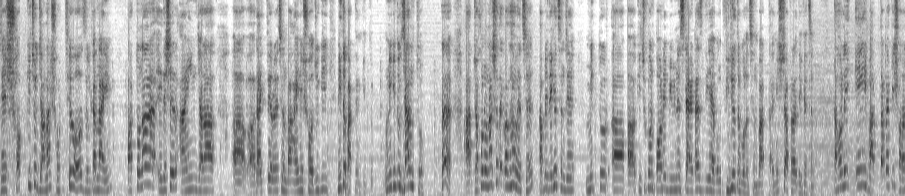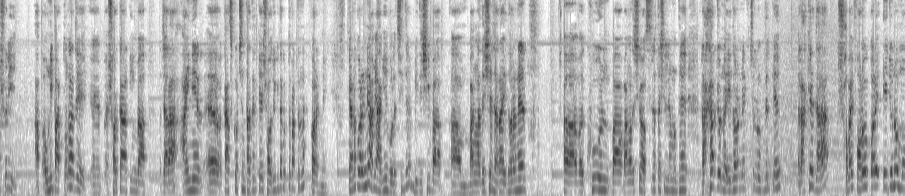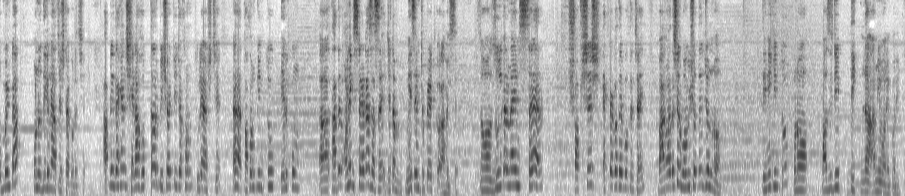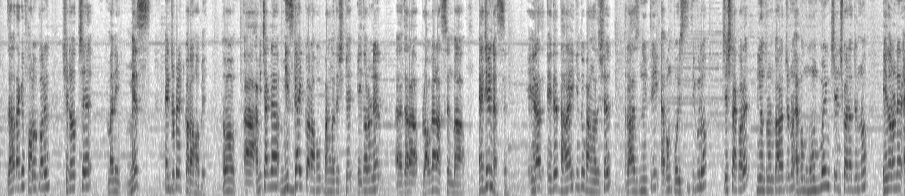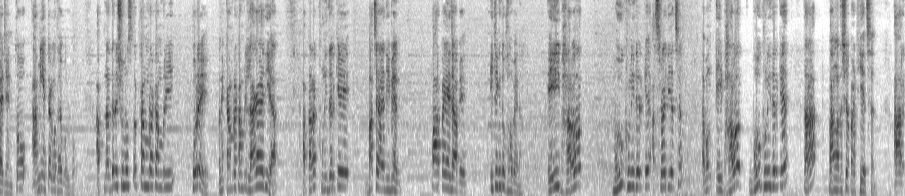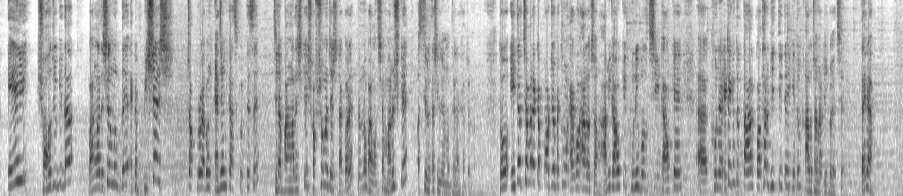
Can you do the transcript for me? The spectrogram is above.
যে সব কিছু জানা সত্ত্বেও জুলকার নাইম পারতো না, এদেশের আইন যারা দায়িত্বে রয়েছেন বা আইনের সহযোগী নিতে পারতেন কিন্তু। উনি কিন্তু জানতো হ্যাঁ? আর যখন ওনার সাথে কথা হয়েছে, আপনি দেখেছেন যে মৃত্যুর কিছুক্ষণ পরে বিভিন্ন স্ট্যাটাস দিয়ে এবং ভিডিওতে বলেছেন বার্তায় নিশ্চয় আপনারা দেখেছেন। তাহলে এই বার্তাটা কি সরাসরি উনি পারতো না যে সরকার কিংবা যারা আইনের কাজ করছেন তাদেরকে সহযোগিতা করতে পারতেন না? করেননি। কেন করেননি? আমি আগেই বলেছি যে বিদেশি বা বাংলাদেশে যারা এই ধরনের খুন বা বাংলাদেশের অস্থিরতাশীলের মধ্যে রাখার জন্য এই ধরনের কিছু লোকদেরকে রাখে যারা সবাই ফলো করে, এই জন্য মুভমেন্টটা অন্যদিকে নেওয়ার চেষ্টা করেছে। আপনি দেখেন সেনা হত্যার বিষয়টি যখন তুলে আসছে হ্যাঁ তখন কিন্তু এরকম তাদের অনেক স্ট্যাটাস আছে যেটা মিস ইন্টারপ্রেট করা হয়েছে। তো জুলকার নাইম স্যার, সবশেষ একটা কথাই বলতে চাই, বাংলাদেশের ভবিষ্যতের জন্য তিনি কিন্তু কোনো পজিটিভ দিক না, আমি মনে করি। যারা তাকে ফলো করেন, সেটা হচ্ছে মানে মিস ইন্টারপ্রেট করা হবে। তো আমি চাই না মিসগাইড করা হোক বাংলাদেশকে। এই ধরনের যারা ব্লগার আছেন বা এজেন্ট আছেন, এরা, এদের দ্বারাই কিন্তু বাংলাদেশের রাজনৈতিক এবং পরিস্থিতিগুলো চেষ্টা করে নিয়ন্ত্রণ করার জন্য এবং মুভমেন্ট চেঞ্জ করার জন্য এই ধরনের এজেন্ট তো, আমি একটা কথা বলব। আপনাদের এই সমস্ত কামড়া কামড়ি করে মানে কামড়া কামড়ি লাগাই দিয়া আপনারা খুনিদেরকে বাঁচায় দিবেন, পার পেয়ে যাবে, এটা কিন্তু হবে না। এই ভারত বহু খুনিদেরকে আশ্রয় দিয়েছেন এবং এই ভারত বহু খুনিদেরকে তারা বাংলাদেশে পাঠিয়েছেন। আর এই সহযোগিতা বাংলাদেশের মধ্যে একটা বিশেষ চক্র এবং এজেন্ট কাজ করতেছে, যেটা বাংলাদেশকে সবসময় চেষ্টা করে জন্য বাংলাদেশের মানুষকে অস্থিরতাশীলের মধ্যে রাখার জন্য। তো এটা হচ্ছে আমার একটা পর্যবেক্ষণ এবং আলোচনা। আমি কাউকে খুনি বলছি, কাউকে খুনের, এটা কিন্তু তার কথার ভিত্তিতেই কিন্তু আলোচনাটি হয়েছে, তাই না?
